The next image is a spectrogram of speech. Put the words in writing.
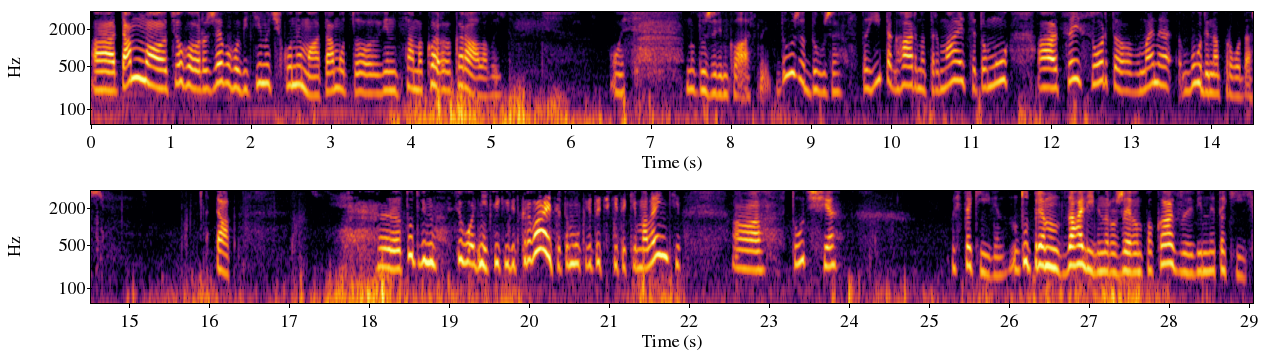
а там е, цього рожевого відтіночку нема. Там от е, він саме кораловий. Ось. Ну, дуже він класний. Дуже-дуже. Стоїть так гарно, тримається, тому а, цей сорт в мене буде на продаж. Так. Е, Тут він сьогодні тільки відкривається, тому квіточки такі маленькі. А, тут ще ось такий він. Ну, тут прям взагалі він рожевим показує, він не такий.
